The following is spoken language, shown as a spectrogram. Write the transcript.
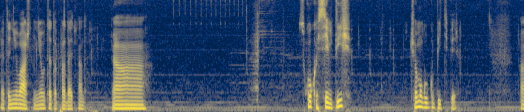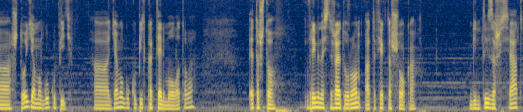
Это не важно. Мне вот это продать надо. А... Сколько? 7 тысяч? Что могу купить теперь? А, что я могу купить? А, я могу купить коктейль Молотова. Это что? Временно снижает урон от эффекта шока. Бинты за 60.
